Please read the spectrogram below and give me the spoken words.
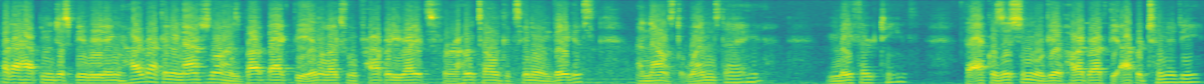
but I happen to just be reading Hard Rock International has bought back the intellectual property rights for a hotel and casino in Vegas, announced Wednesday, May 13th. The acquisition will give Hard Rock the opportunity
